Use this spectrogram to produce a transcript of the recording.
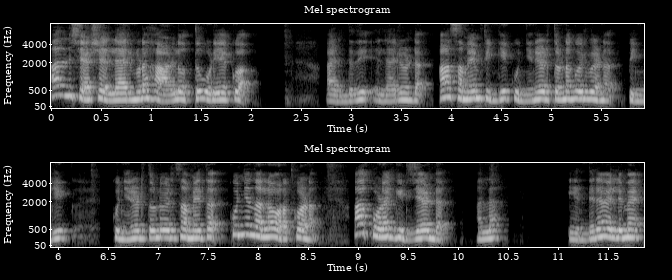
അതിനുശേഷം എല്ലാവരും കൂടെ ഹാളിൽ ഒത്തുകൂടിയേക്കുക അരുന്ധതി എല്ലാവരും ഉണ്ട്. ആ സമയം പിങ്കി കുഞ്ഞിനെ എടുത്തോണ്ടെങ്കിൽ ഒരു വേണം പിങ്കി കുഞ്ഞിനെ എടുത്തോണ്ട് വരുന്ന സമയത്ത് കുഞ്ഞ് നല്ല ഉറക്കമാണ്. ആ കൂടെ ഗിരിജയുണ്ട് അല്ല എന്തിനാ വല്യമ്മേ?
